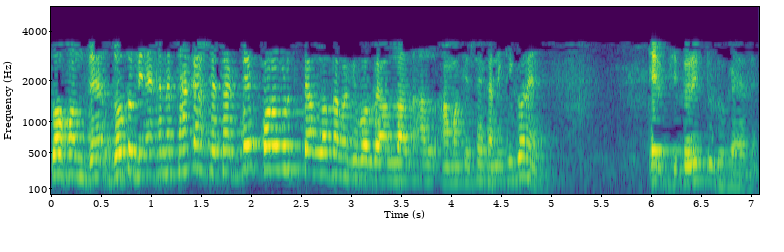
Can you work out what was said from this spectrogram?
তখন যতদিন এখানে থাকা সে থাকবে, পরবর্তীতে আল্লাহ তালাকে বলবে, আল্লাহ আমাকে সেখানে কি করেন? এর ভিতরে একটু ঢুকাইয়া দেন।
